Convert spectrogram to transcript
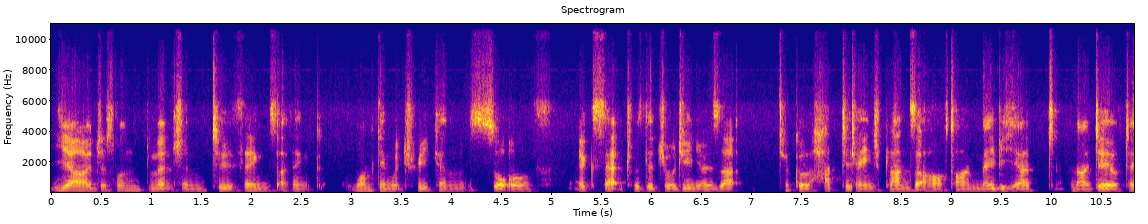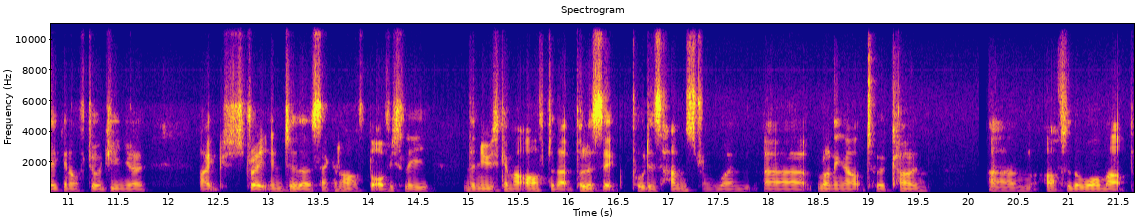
Yeah, I just wanted to mention two things. I think one thing which we can sort of accept with the Jorginho is that Tuchel had to change plans at half time. Maybe he had an idea of taking off Jorginho like straight into the second half, but obviously the news came out after that. Pulisic pulled his hamstring when uh, running out to a cone um, after the warm up,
